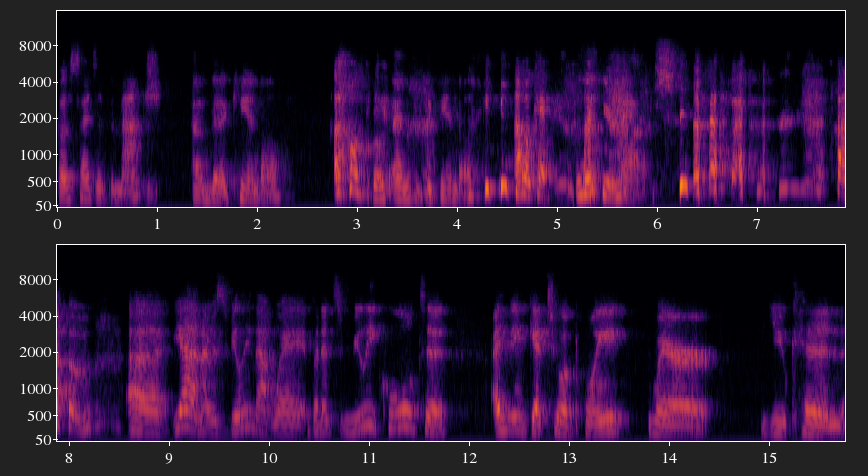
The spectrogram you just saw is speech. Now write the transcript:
Both sides of the match? Of the candle. Oh, both candle. ends of the candle. okay. With your match. um, uh, yeah, and I was feeling that way, but it's really cool to, I think, get to a point where you can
